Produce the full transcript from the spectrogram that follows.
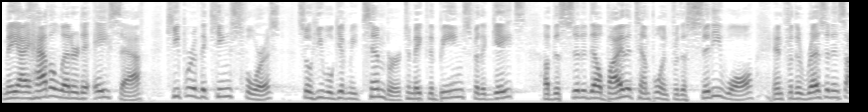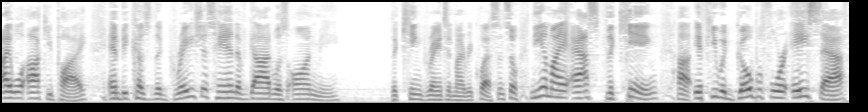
may I have a letter to Asaph, keeper of the king's forest so he will give me timber to make the beams for the gates of the citadel by the temple and for the city wall and for the residence I will occupy. And because the gracious hand of God was on me, the king granted my request. And so Nehemiah asked the king uh, if he would go before Asaph,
